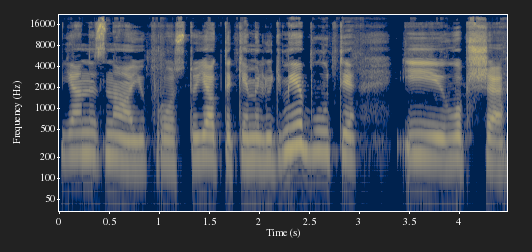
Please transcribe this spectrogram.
Я не знаю просто, як такими людьми бути. І взагалі.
